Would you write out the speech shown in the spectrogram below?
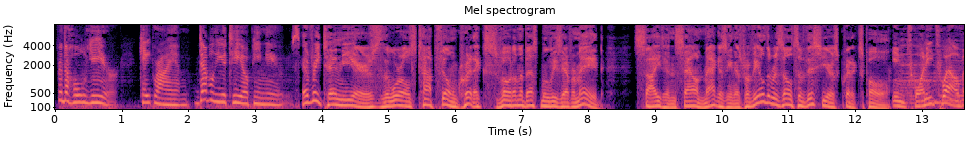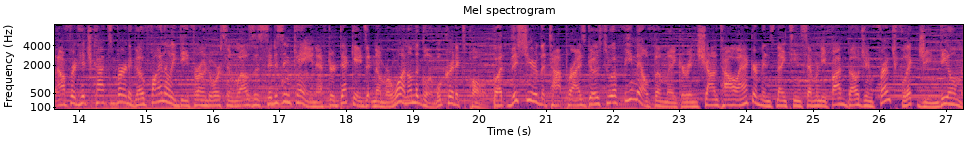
for the whole year. Kate Ryan, WTOP News. Every 10 years, the world's top film critics vote on the best movies ever made. Sight and Sound magazine has revealed the results of this year's critics poll. In 2012, Alfred Hitchcock's Vertigo finally dethroned Orson Welles' Citizen Kane after decades at number one on the global critics poll. But this year, the top prize goes to a female filmmaker in Chantal Akerman's 1975 Belgian-French flick Jeanne Dielman.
